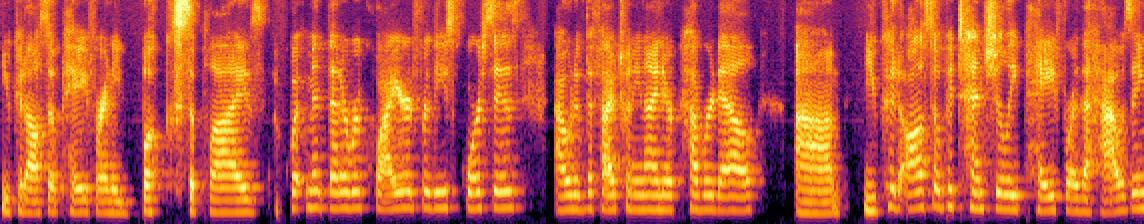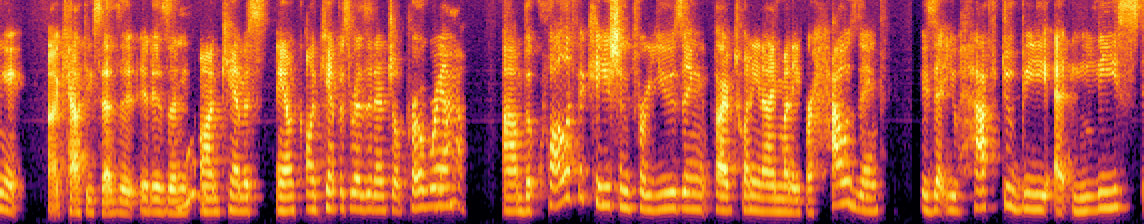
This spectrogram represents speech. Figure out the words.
You could also pay for any books, supplies, equipment that are required for these courses out of the 529 or Coverdell. Um, you could also potentially pay for the housing. Uh, Kathy says it, it is an on campus on campus residential program. Yeah. Um, the qualification for using 529 money for housing is that you have to be at least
